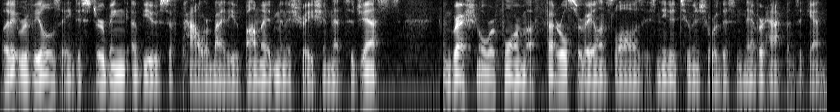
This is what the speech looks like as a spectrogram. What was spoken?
but it reveals a disturbing abuse of power by the Obama administration that suggests congressional reform of federal surveillance laws is needed to ensure this never happens again.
